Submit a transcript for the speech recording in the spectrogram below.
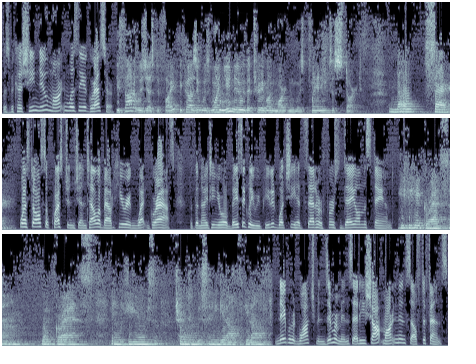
was because she knew Martin was the aggressor. You thought it was just a fight because it was one you knew that Trayvon Martin was planning to start. No, sir. West also questioned Jeantel about hearing wet grass, but the 19-year-old basically repeated what she had said her first day on the stand. You can hear grass sound, wet grass, and you hear some trembling saying, get off, get off. Neighborhood watchman Zimmerman said he shot Martin in self-defense.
